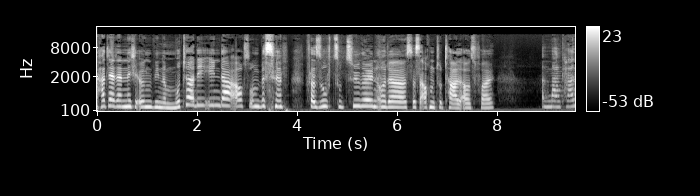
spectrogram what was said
Hat er denn nicht irgendwie eine Mutter, die ihn da auch so ein bisschen versucht zu zügeln oder ist das auch ein Totalausfall? Man kann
